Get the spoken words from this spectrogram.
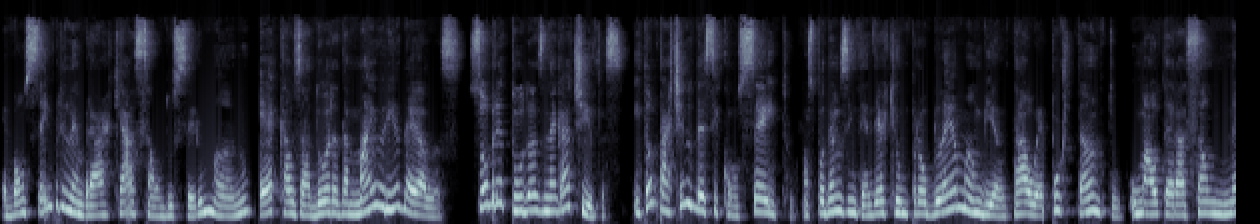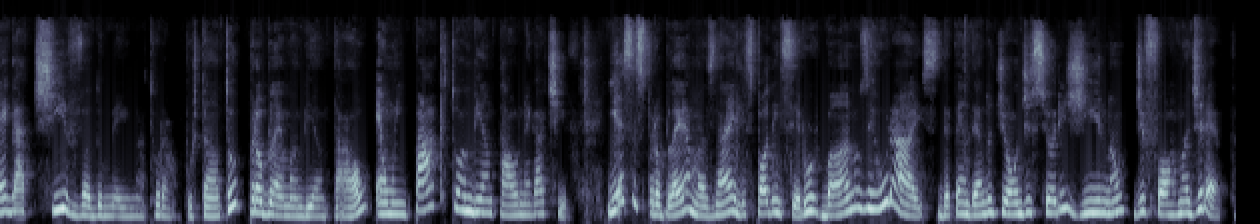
é bom sempre lembrar que a ação do ser humano é causadora da maioria delas, sobretudo as negativas. Então, partindo desse conceito, nós podemos entender que um problema ambiental é, portanto, uma alteração negativa do meio natural. Portanto, problema ambiental é um impacto ambiental negativo. E esses problemas, né, eles podem ser urbanos e rurais, dependendo de onde se originam de forma direta.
